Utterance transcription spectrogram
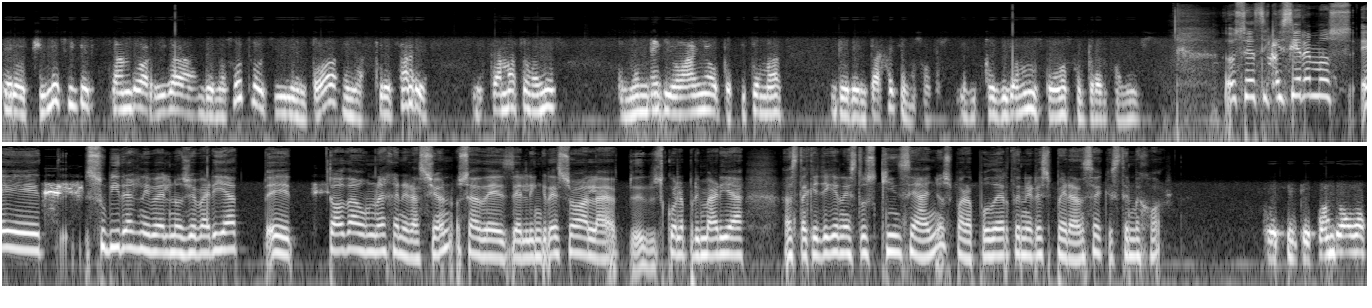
pero Chile sigue estando arriba de nosotros y en todas, en las tres áreas, está más o menos en un medio año o poquito más de ventaja que nosotros. Y pues digamos, nos podemos comprar con ellos. O sea, si quisiéramos eh, subir el nivel, ¿nos llevaría eh, toda una generación? O sea, desde el ingreso a la eh, escuela primaria hasta que lleguen estos 15 años para poder tener esperanza de que estén mejor. Pues siempre cuando hagas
